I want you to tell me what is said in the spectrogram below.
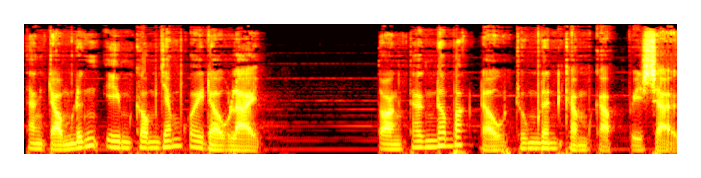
Thằng Trọng đứng im không dám quay đầu lại. Toàn thân nó bắt đầu trung lên cầm cập vì sợ.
